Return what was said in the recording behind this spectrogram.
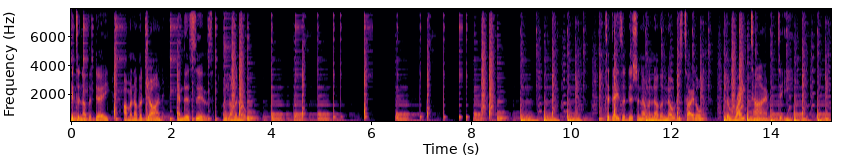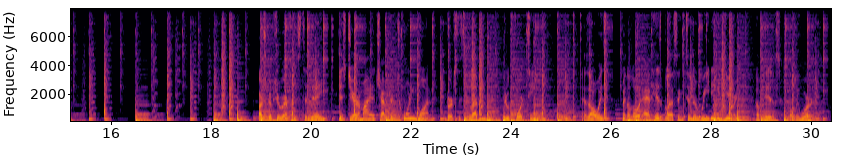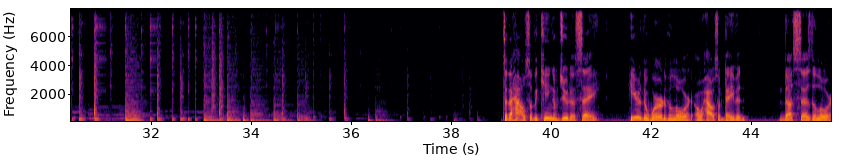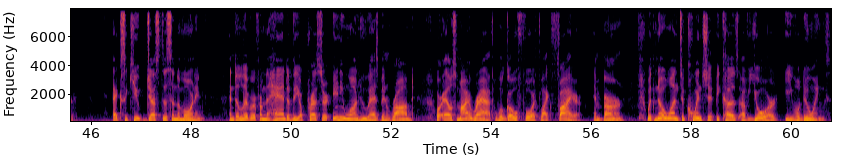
It's another day. I'm another John, and this is Another Note. Today's edition of Another Note is titled The Right Time to Eat. Our scripture reference today is Jeremiah chapter 21, verses 11 through 14. As always, may the Lord add his blessing to the reading and hearing of his holy word. To the house of the king of Judah say, Hear the word of the Lord, O house of David. Thus says the Lord Execute justice in the morning, and deliver from the hand of the oppressor anyone who has been robbed, or else my wrath will go forth like fire and burn, with no one to quench it because of your evil doings.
